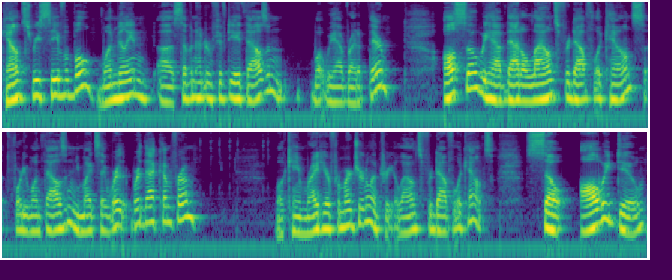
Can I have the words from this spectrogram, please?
Accounts receivable, one million uh. What we have right up there. Also, we have that allowance for doubtful accounts, 41,000. You might say, Where, where'd that come from? Well, it came right here from our journal entry, allowance for doubtful accounts. So all we do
